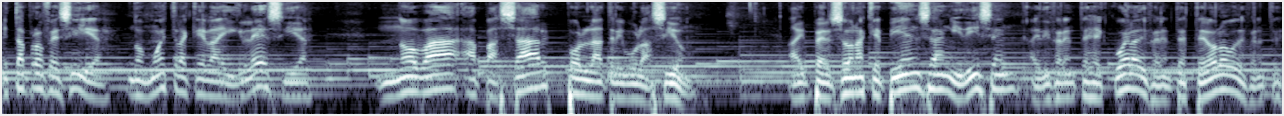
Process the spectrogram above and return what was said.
esta profecía nos muestra que la iglesia no va a pasar por la tribulación. Hay personas que piensan y dicen, hay diferentes escuelas, diferentes teólogos, diferentes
